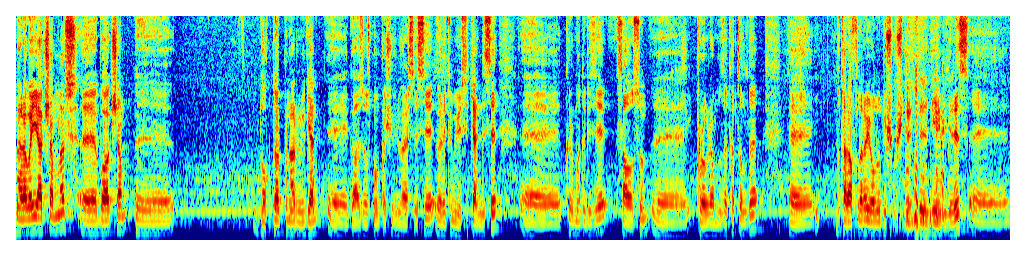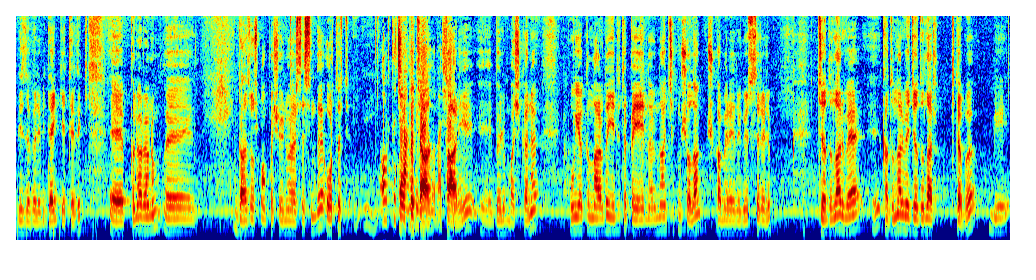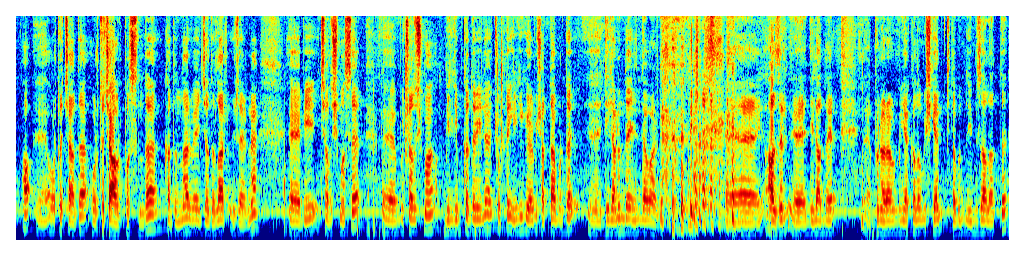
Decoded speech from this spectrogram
Merhaba, iyi akşamlar. Ee, bu akşam e, Doktor Pınar Ülgen, e, Gazi Osman Paşa Üniversitesi öğretim üyesi kendisi. E, kırmadı bizi, sağ olsun e, programımıza katıldı. E, bu taraflara yolu düşmüştü diyebiliriz. E, biz de böyle bir denk getirdik. E, Pınar Hanım... E, Gazi Osman Paşa Üniversitesi'nde Orta Orta Çağ, Orta Çağ Tarihi e, bölüm başkanı. Bu yakınlarda Yeditepe yayınlarından çıkmış olan şu kameraya da gösterelim. Cadılar ve e, Kadınlar ve Cadılar kitabı bir e, Orta Çağ'da Orta Çağ Avrupa'sında kadınlar ve cadılar üzerine bir çalışması. Bu çalışma bildiğim kadarıyla çok da ilgi görmüş. Hatta burada Dilan'ın da elinde vardı. Hazır Dilan da Pınar Hanım'ı yakalamışken kitabını da imzalattı.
